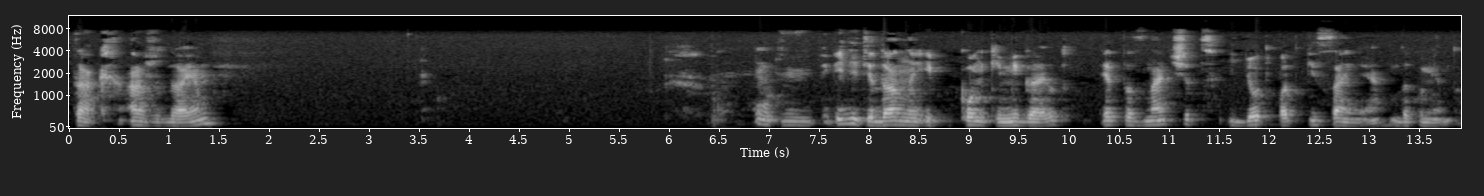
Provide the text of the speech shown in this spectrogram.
Так, ожидаем. Вот, видите, данные иконки мигают. Это значит идет подписание документов.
